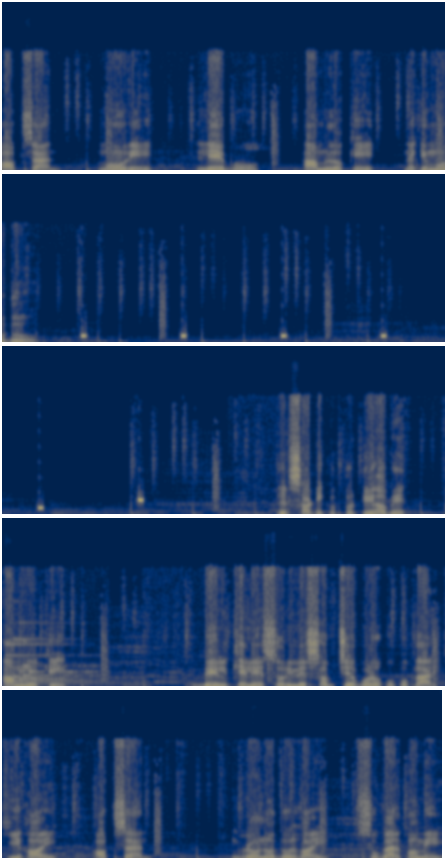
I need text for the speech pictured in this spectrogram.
অপশান, মৌরি, লেবু, আমলকি নাকি মধু? এর সঠিক উত্তরটি হবে আমলকি। বেল খেলে শরীরের সবচেয়ে বড় উপকার কি হয়? অপশান, ব্রণ দূর হয়। সুগার কমে,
